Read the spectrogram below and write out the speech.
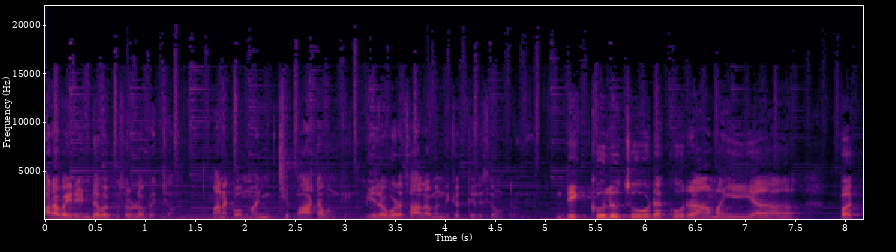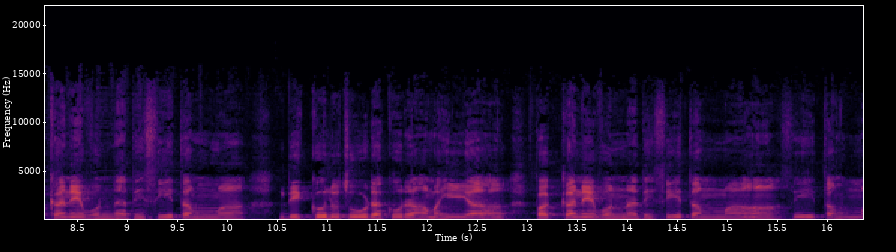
అరవై రెండవ ఎపిసోడ్లోకి వచ్చాం. మనకు మంచి పాట ఉంది. మీలో కూడా చాలామందికి తెలిసే ఉంటుంది. దిక్కులు చూడకు రామయ్య పక్కనే ఉన్నది సీతమ్మ. దిక్కులు చూడకు రామయ్య పక్కనే ఉన్నది సీతమ్మ సీతమ్మ.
